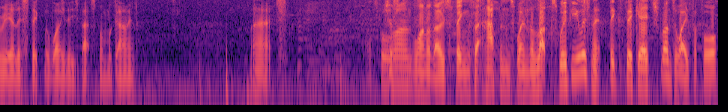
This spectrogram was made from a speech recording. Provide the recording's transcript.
Realistic the way these batsmen were going. That's That's four just runs. one of those things that happens when the luck's with you, isn't it? Big thick edge, runs away for four.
